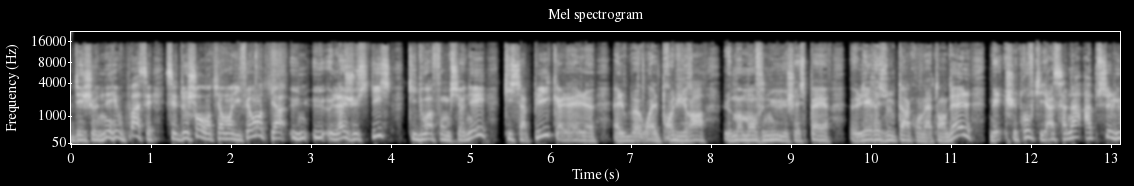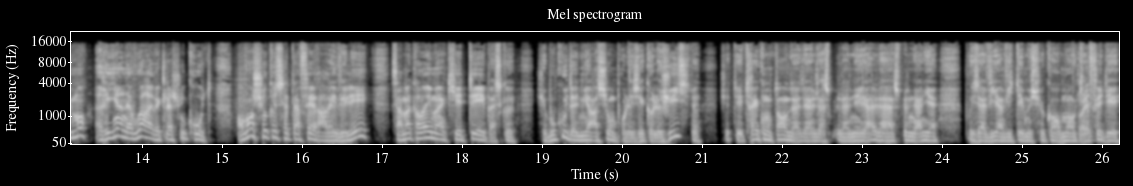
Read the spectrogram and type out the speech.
déjeuner ou pas. C'est deux choses entièrement différentes. Il y a une, une, la justice qui doit fonctionner, qui s'applique. Elle, elle, elle, elle, produira le moment venu, j'espère, les résultats qu'on attend d'elle. Mais je trouve qu'il ça n'a absolument rien à voir avec la choucroute. En revanche, ce que cette affaire a révélé, ça m'a quand même inquiété parce que j'ai beaucoup d'admiration pour les écologistes. J'étais très content l'année, la semaine dernière, vous aviez invité Monsieur Cormand qui oui. a fait des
